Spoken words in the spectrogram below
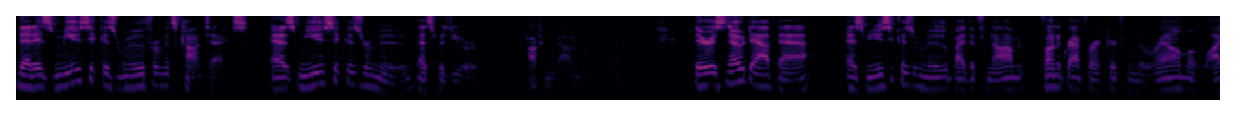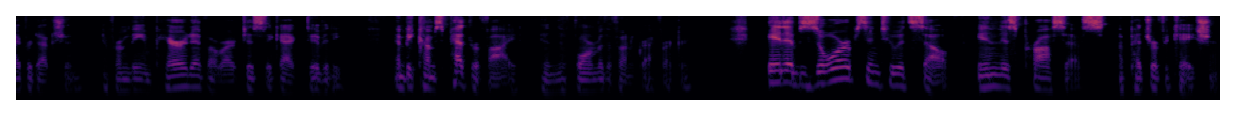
that as music is removed from its context, as music is removed, that's what you were talking about a moment ago. There is no doubt that as music is removed by the phenom- phonograph record from the realm of live production and from the imperative of artistic activity and becomes petrified in the form of the phonograph record, it absorbs into itself in this process of petrification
